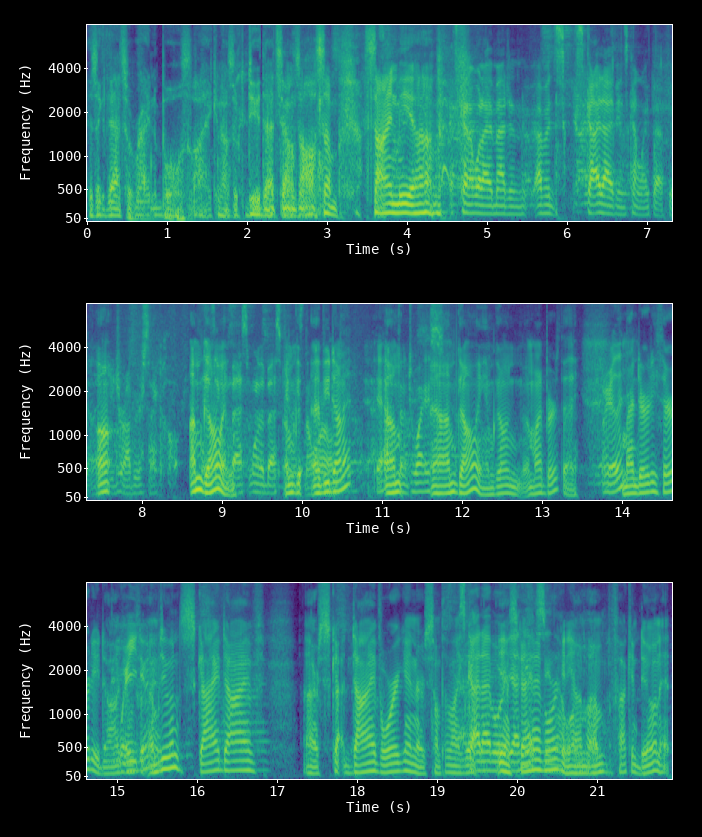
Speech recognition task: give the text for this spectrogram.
He's like, that's what riding a bull's like. And I was like, dude, that sounds awesome. Sign me up. That's kind of what I imagine. I mean, skydiving is kind of like that feeling. Oh. You drop, you're just like, oh, I'm It's like going. best, one of the best. Go- have you done it? Yeah, um, I've done it twice. uh, I'm going. I'm going on my birthday. Really? My dirty thirty, dog. Where are I'm you doing I'm doing skydive, or sky, dive Oregon or something like that. Skydive Oregon, yeah, yeah skydive Oregon. Yeah, I'm, I'm fucking doing it.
